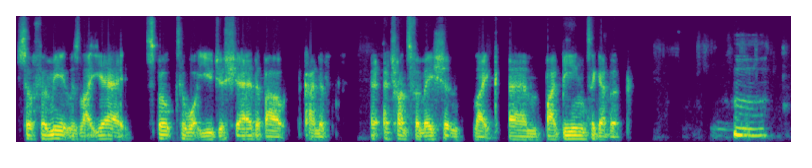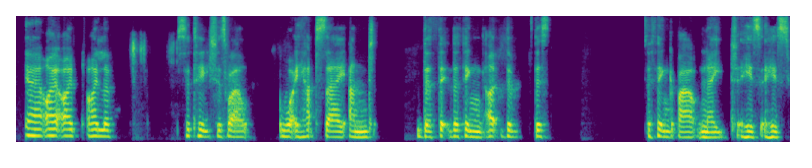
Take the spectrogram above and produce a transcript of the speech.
So for me, it was like, yeah, it spoke to what you just shared about kind of a, a transformation, like um, by being together. Mm. Yeah, I, I I love Satish as well. What he had to say, and the th- the thing, uh, the this the thing about Nate, his his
